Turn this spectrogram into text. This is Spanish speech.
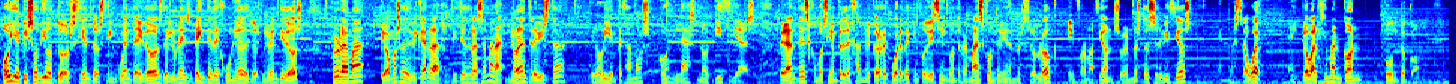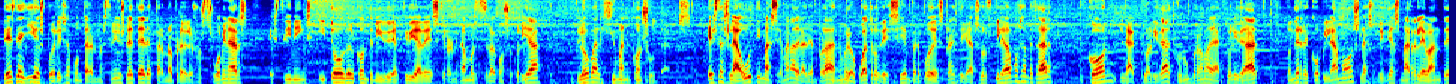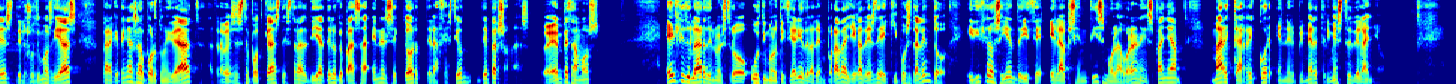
Hoy episodio 252 del lunes 20 de junio de 2022, programa que vamos a dedicar a las noticias de la semana, no a la entrevista, pero hoy empezamos con las noticias. Pero antes, como siempre, dejadme que os recuerde que podéis encontrar más contenido en nuestro blog e información sobre nuestros servicios en nuestra web, en globalhumancon.com. Desde allí os podréis apuntar a nuestro newsletter para no perderos nuestros webinars, streamings y todo el contenido y actividades que organizamos desde la consultoría Global Human Consultants. Esta es la última semana de la temporada número 4 de Siempre Puedes Practicar Surf y le vamos a empezar con la actualidad, con un programa de actualidad donde recopilamos las noticias más relevantes de los últimos días para que tengas la oportunidad, a través de este podcast, de estar al día de lo que pasa en el sector de la gestión de personas. Empezamos. El titular de nuestro último noticiario de la temporada llega desde Equipos de Talento y dice lo siguiente, dice, el absentismo laboral en España marca récord en el primer trimestre del año.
